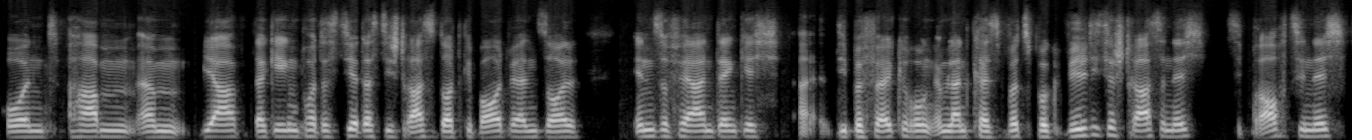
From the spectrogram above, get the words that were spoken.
und haben ähm, ja dagegen protestiert, dass die Straße dort gebaut werden soll. Insofern denke ich, äh, die Bevölkerung im Landkreis Würzburg will diese Straße nicht, sie braucht sie nicht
